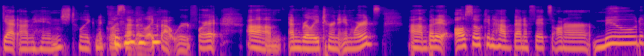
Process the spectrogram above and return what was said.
get unhinged, like Nicola's said, I like that word for it, um, and really turn inwards. Um, but it also can have benefits on our mood.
